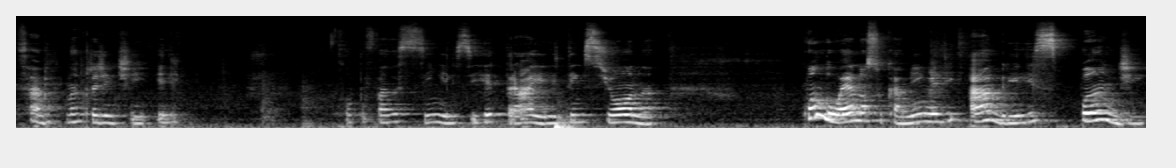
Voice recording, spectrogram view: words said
sabe, não é pra gente ir, ele, o corpo faz assim, ele se retrai, ele tensiona. Quando é nosso caminho, ele abre, ele expande.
